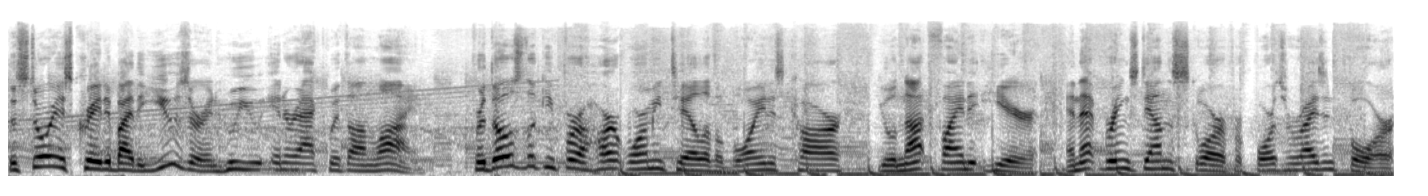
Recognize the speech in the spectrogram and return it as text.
The story is created by the user and who you interact with online. For those looking for a heartwarming tale of a boy in his car, you will not find it here, and that brings down the score for Forza Horizon 4,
